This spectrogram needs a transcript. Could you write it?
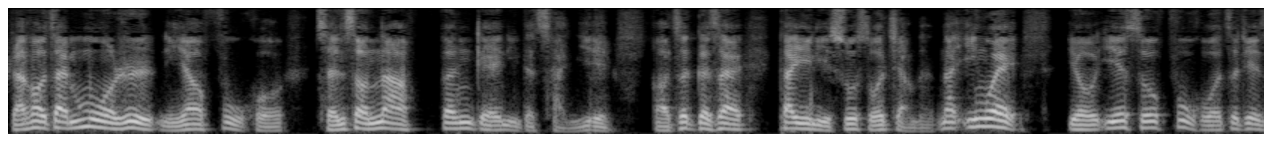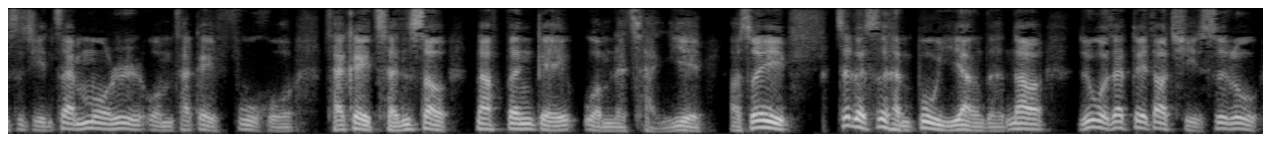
然后在末日，你要复活，承受那分给你的产业。啊，这个在但以理书所讲的。那因为有耶稣复活这件事情，在末日我们才可以复活，才可以承受那分给我们的产业啊。所以这个是很不一样的。那如果再对照启示录，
